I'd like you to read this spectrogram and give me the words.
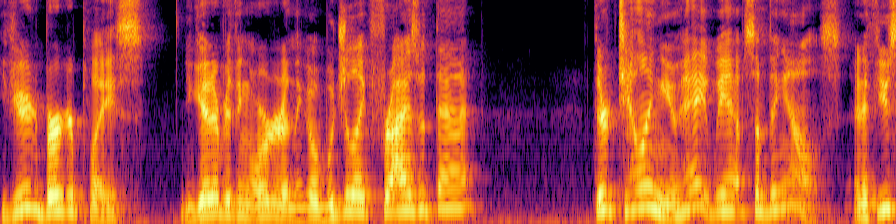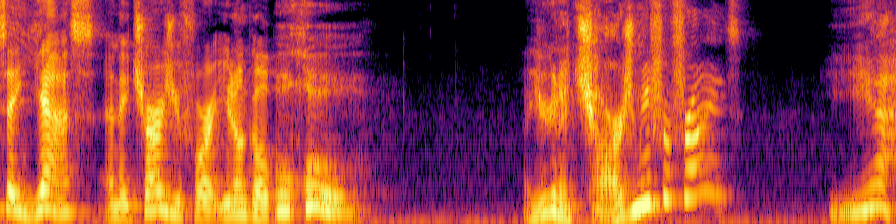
If you're at a burger place you get everything ordered and they go, Would you like fries with that? They're telling you, Hey, we have something else. And if you say yes and they charge you for it, you don't go, Oh, oh, oh you're going to charge me for fries? Yeah.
